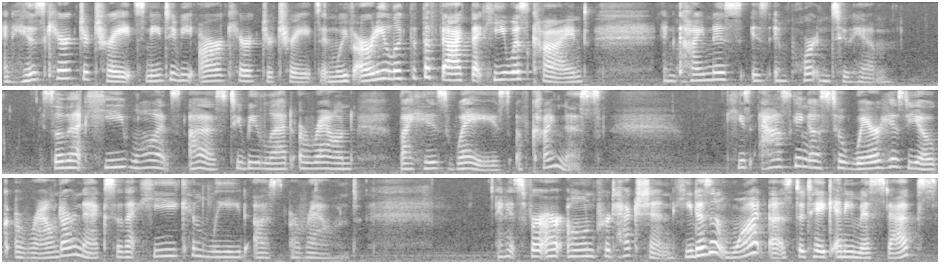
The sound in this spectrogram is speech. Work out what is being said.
and his character traits need to be our character traits, and we've already looked at the fact that he was kind, and kindness is important to him, so that he wants us to be led around by his ways of kindness. He's asking us to wear his yoke around our neck so that he can lead us around and it's for our own protection. He doesn't want us to take any missteps.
